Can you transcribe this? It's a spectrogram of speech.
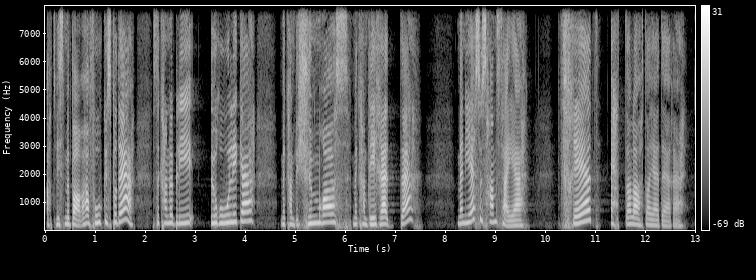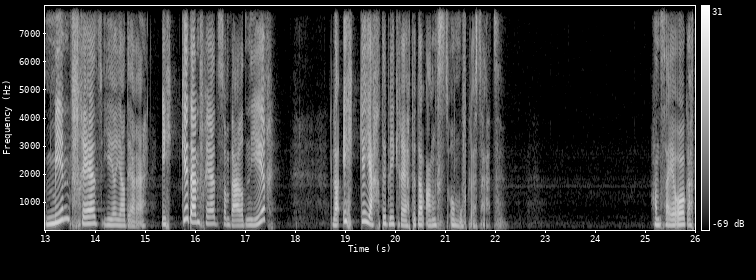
at hvis vi bare har fokus på det, så kan vi bli urolige, vi kan bekymre oss, vi kan bli redde. Men Jesus han sier, 'Fred etterlater jeg dere. Min fred gir jeg dere.' Ikke den fred som verden gir, La ikke hjertet bli grepet av angst og motløshet. Han sier òg at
